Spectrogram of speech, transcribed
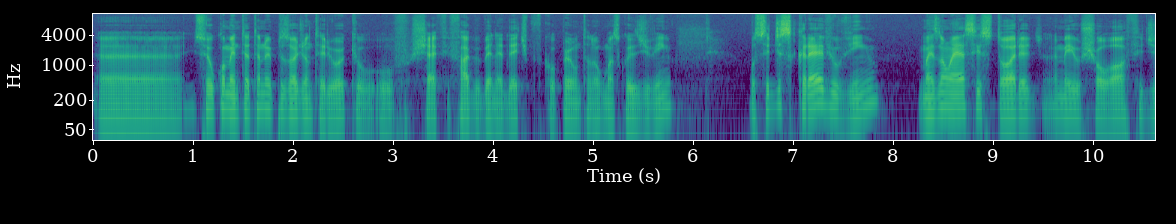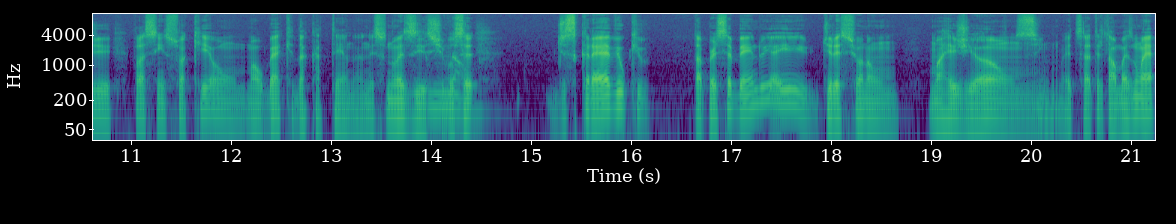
é, isso eu comentei até no episódio anterior, que o, o chefe Fábio Benedetti ficou perguntando algumas coisas de vinho. Você descreve o vinho, mas não é essa história de- é meio show-off de falar assim, isso aqui é um Malbec da Catena. Isso não existe. Não. Você descreve o que está percebendo e aí direciona um- uma região, Sim. etc e tal. Mas não é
